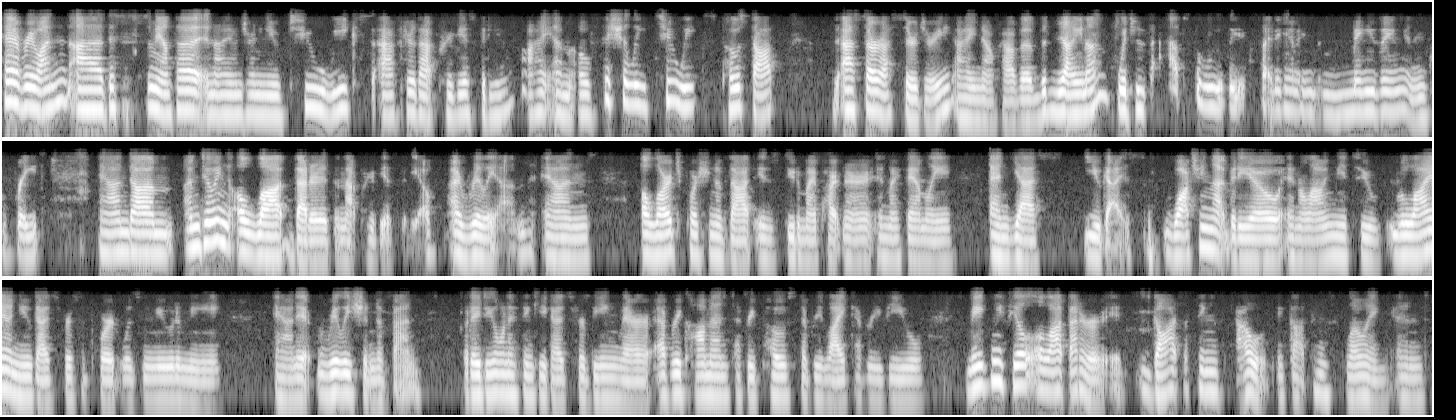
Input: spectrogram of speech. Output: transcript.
Hey everyone, uh, this is Samantha and I am joining you two weeks after that previous video. I am officially two weeks post-op SRS surgery. I now have a vagina, which is absolutely exciting and amazing and great. And um, I'm doing a lot better than that previous video. I really am. And a large portion of that is due to my partner and my family. And yes, you guys. Watching that video and allowing me to rely on you guys for support was new to me, and it really shouldn't have been. But I do want to thank you guys for being there. Every comment, every post, every like, every view made me feel a lot better. It got things out, it got things flowing, and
